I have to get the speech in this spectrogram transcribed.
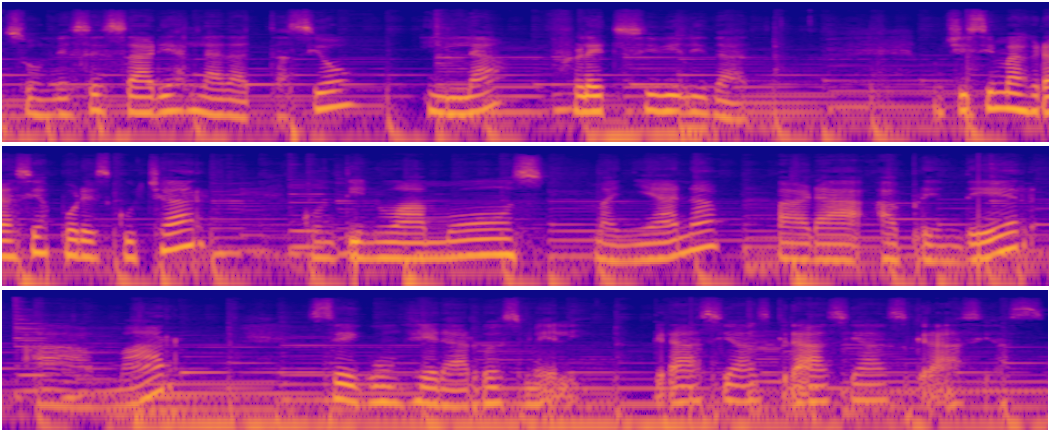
son necesarias la adaptación y la flexibilidad. Muchísimas gracias por escuchar. Continuamos mañana para aprender a amar según Gerardo Smelly. Gracias, gracias, gracias.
